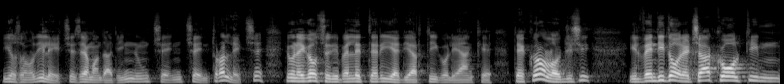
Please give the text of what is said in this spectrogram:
io sono di Lecce, siamo andati in un centro a Lecce, in un negozio di pelletteria e di articoli anche tecnologici. Il venditore ci ha accolti, mm,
